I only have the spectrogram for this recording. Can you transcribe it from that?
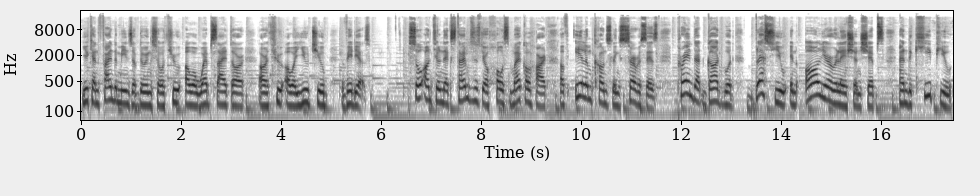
You can find the means of doing so through our website or, or through our YouTube videos. So until next time, this is your host, Michael Hart of Elim Counseling Services, praying that God would bless you in all your relationships and keep you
